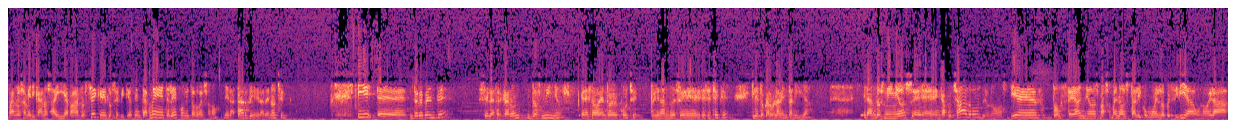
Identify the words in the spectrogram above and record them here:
van los americanos ahí a pagar los cheques, los servicios de internet, teléfono y todo eso, ¿no? Era tarde, era de noche. Y eh, de repente se le acercaron dos niños, él estaba dentro del coche rellenando ese, ese cheque y le tocaron la ventanilla. Eran dos niños eh, encapuchados de unos 10, 12 años más o menos, tal y como él lo percibía. Uno era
